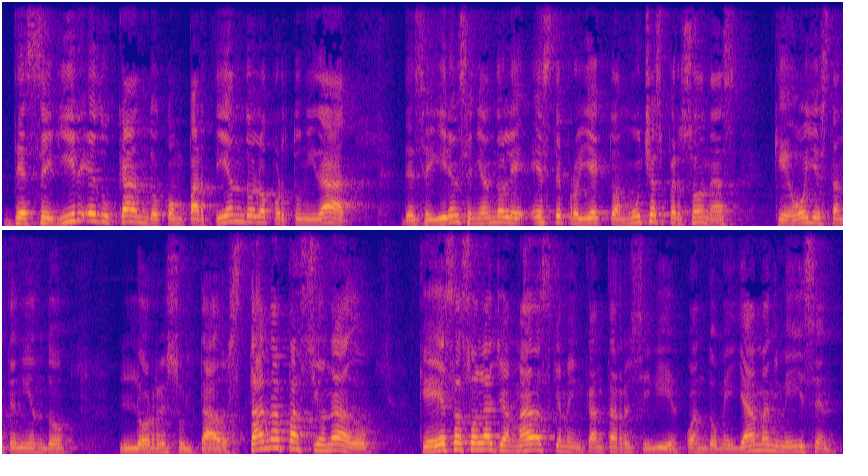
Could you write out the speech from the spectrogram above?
de seguir educando, compartiendo la oportunidad, de seguir enseñándole este proyecto a muchas personas que hoy están teniendo los resultados. Tan apasionado que esas son las llamadas que me encanta recibir. Cuando me llaman y me dicen,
